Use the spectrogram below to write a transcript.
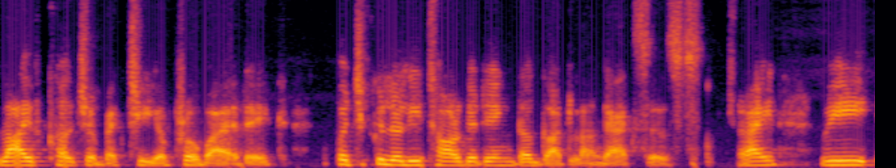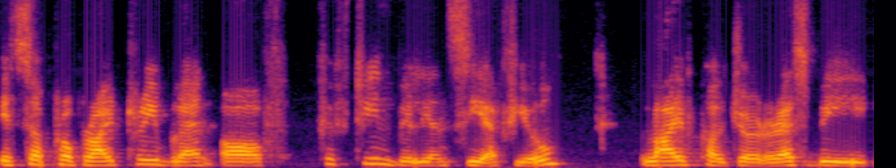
live culture bacteria probiotic particularly targeting the gut lung axis right we it's a proprietary blend of 15 billion cfu live culture rsb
